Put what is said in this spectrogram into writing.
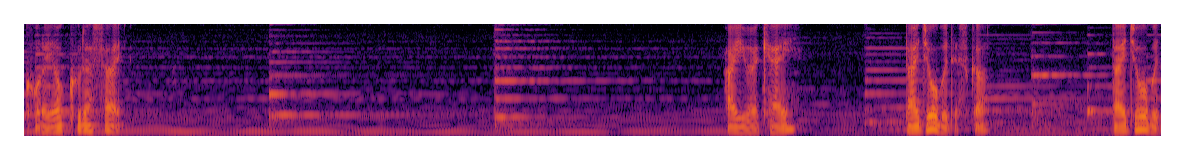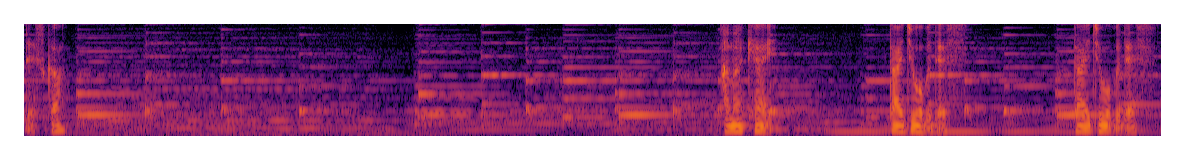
これをください。Are you okay? 大丈夫ですか？大丈夫ですか？I'm okay. 大丈夫です。大丈夫です。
